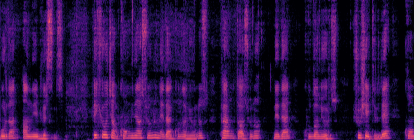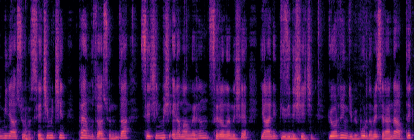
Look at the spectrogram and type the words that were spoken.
buradan anlayabilirsiniz. Peki hocam kombinasyonu neden kullanıyoruz? Permütasyonu neden kullanıyoruz? Şu şekilde kombinasyonu seçim için permütasyonu da seçilmiş elemanların sıralanışı yani dizilişi için. Gördüğün gibi burada mesela ne yaptık?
